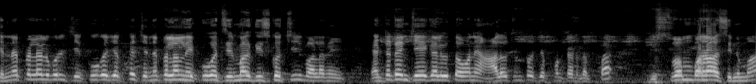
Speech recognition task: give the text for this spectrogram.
చిన్నపిల్లల గురించి ఎక్కువగా చెప్తే చిన్నపిల్లల్ని ఎక్కువగా సినిమాకి తీసుకొచ్చి వాళ్ళని ఎంటర్టైన్ చేయగలుగుతాం అనే ఆలోచనతో చెప్పుంటాడు తప్ప విశ్వంబర సినిమా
